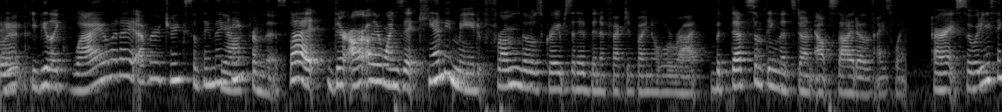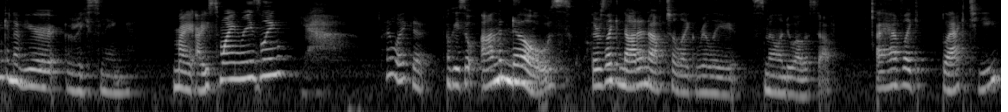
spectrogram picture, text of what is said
lie. do it. You'd be like, why would I ever drink something that Yeah. came from this? But there are other wines that can be made from those grapes that have been affected by noble rot. But that's something that's done outside of ice wine. All right, so what are you thinking of your Riesling? My ice wine Riesling? Yeah. I like it. Okay, so on the nose, there's like not enough to like really smell and do all this stuff. I have like black tea,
